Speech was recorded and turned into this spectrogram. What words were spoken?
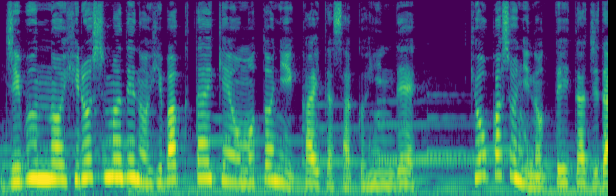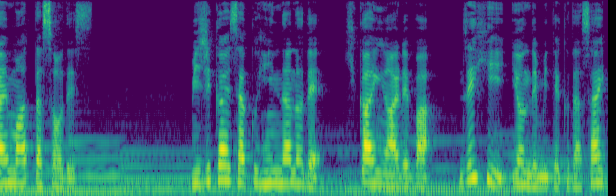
自分の広島での被爆体験をもとに書いた作品で教科書に載っていた時代もあったそうです。短い作品なので機会があればぜひ読んでみてください。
